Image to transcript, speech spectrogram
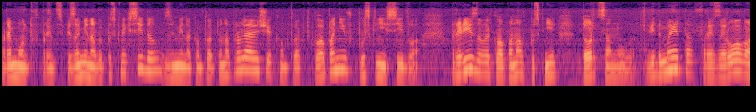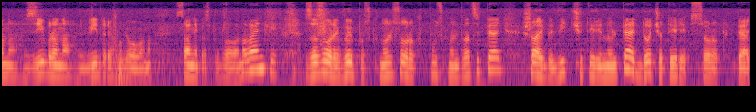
Ремонт, в принципі, заміна випускних сідел, заміна комплекту направляючих, комплект клапанів, впускні сідла прирізали, клапана впускні торцанули. Відмита, фрезерована, зібрана, відрегульована. Сальник розпредвала новенький. Зазори випуск 0,40, впуск 0,25, шайби від 4,05 до 4,45.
